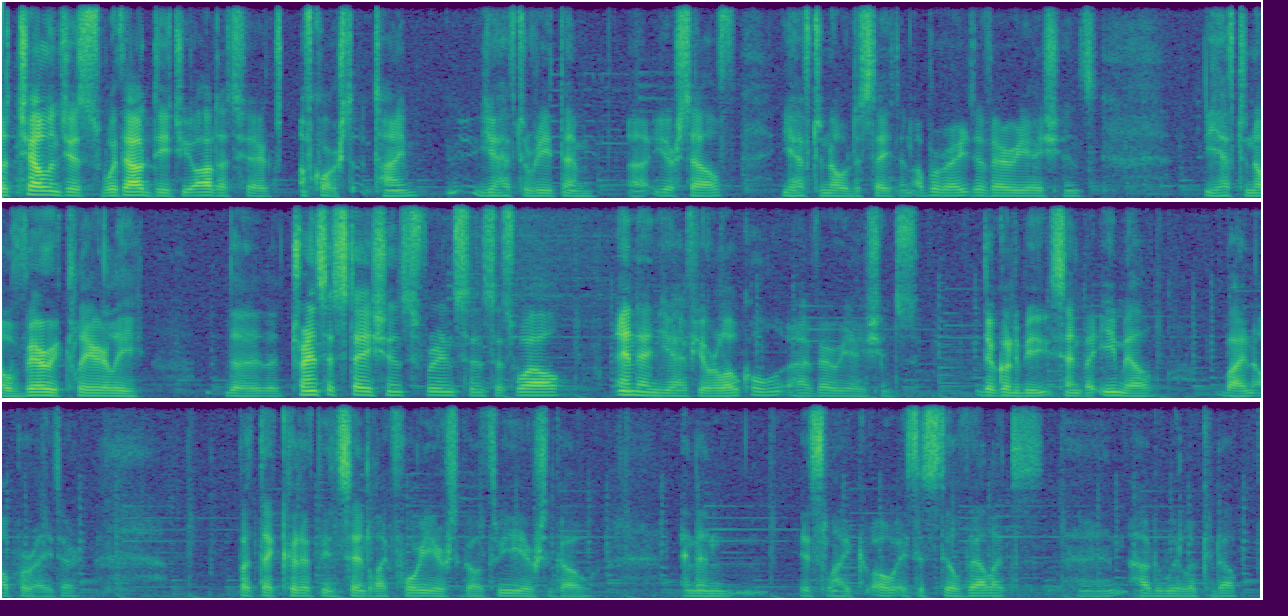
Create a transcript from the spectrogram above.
The challenges without DG AutoChecks, of course, time. You have to read them uh, yourself. You have to know the state and operator variations. You have to know very clearly the, the transit stations, for instance, as well. And then you have your local uh, variations. They're going to be sent by email by an operator, but they could have been sent like four years ago, three years ago. And then it's like, oh, is it still valid? And how do we look it up?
